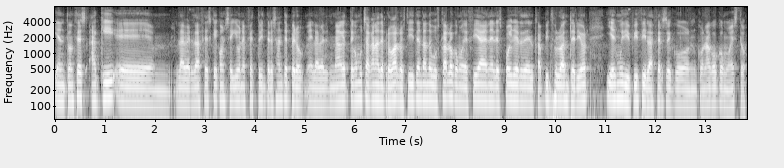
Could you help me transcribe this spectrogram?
Y entonces aquí eh, la verdad es que conseguí un efecto interesante, pero eh, tengo muchas ganas de probarlo. Estoy intentando buscarlo, como decía en el spoiler del capítulo anterior, y es muy difícil hacerse con, algo como esto.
